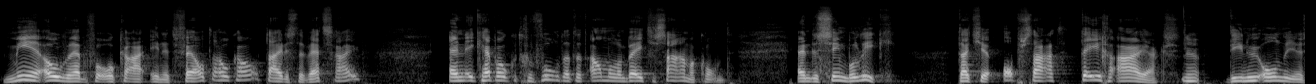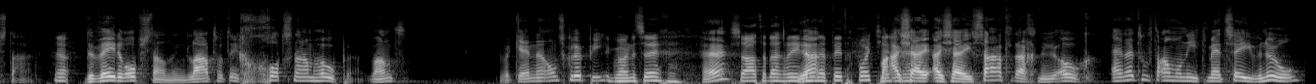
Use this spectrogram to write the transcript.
meer over hebben voor elkaar in het veld ook al, tijdens de wedstrijd. En ik heb ook het gevoel dat het allemaal een beetje samenkomt. En de symboliek, dat je opstaat tegen Ajax, Ja. die nu onder je staat. Ja. De wederopstanding, laten we het in godsnaam hopen. Want we kennen ons clubpie. Ik wou net zeggen, Hè? zaterdag weer Ja. een eh, pittig potje. Maar als, Ja. jij, als jij zaterdag nu ook, en het hoeft allemaal niet met 7-0,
